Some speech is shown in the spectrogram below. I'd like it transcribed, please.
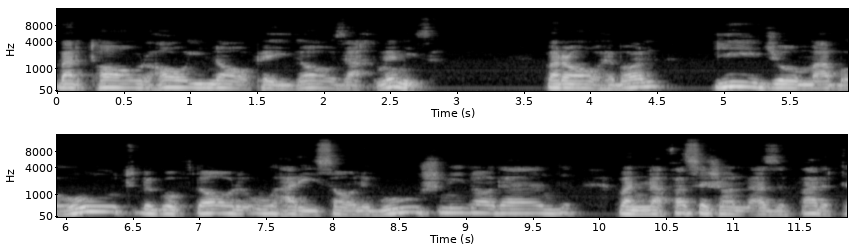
بر تارهایی ناپیدا زخمه می‌زد. و راهبان گیج و مبهوت به گفتار او حریسان گوش می‌دادند و نفسشان از فرط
